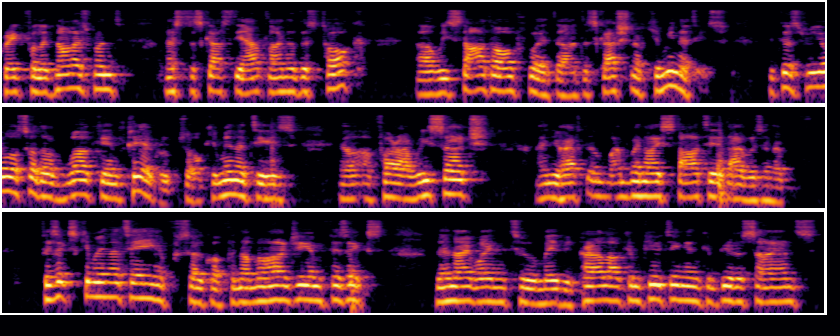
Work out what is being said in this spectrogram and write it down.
grateful acknowledgement, let's discuss the outline of this talk. Uh, we start off with a discussion of communities because we all sort of work in peer groups or communities uh, for our research. And you have to, when I started, I was in a physics community, a so-called phenomenology in physics. Then I went to maybe parallel computing and computer science.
